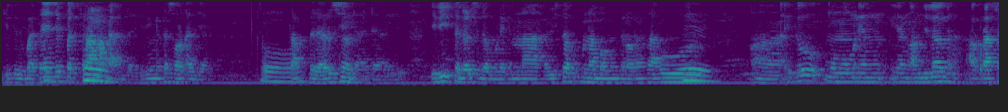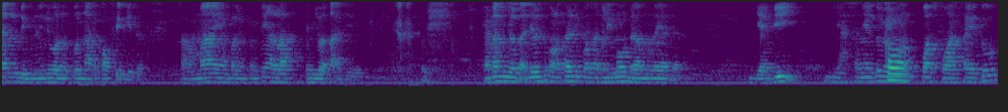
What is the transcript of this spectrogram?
Gitu bacanya cepet ceramah Hmm. ada jadi mereka sholat aja. Oh. Tak tadarusnya udah ada gitu. jadi tadarus sudah mulai kena habis itu aku pernah bangunkan orang sahur. Hmm. Eh, itu momen-momen yang yang alhamdulillah udah aku rasain di bulan ini walaupun ada covid gitu. Sama yang paling penting adalah penjual takjil. Karena penjual takjil itu kalau salah di puasa kelima udah mulai ada. Jadi biasanya itu Kalau- memang puas-puasa itu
